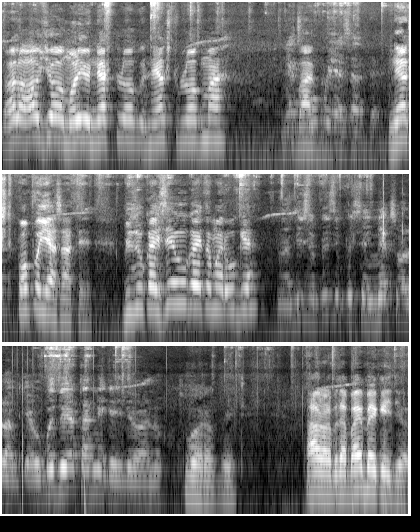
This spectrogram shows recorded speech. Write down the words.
ચાલો આવજો. મળ્યું નેક્સ્ટ બ્લોગ નેક્સ્ટ બ્લોગમાં નેક્સ્ટ પોપૈયા સાથે. બીજું કઈ છે એવું કઈ તમારે ઉગે? બીજું બીજું પછી નેક્સ્ટ વાળા કે બધું એકાદ નહીં કહી દેવાનું. બરોબર. સારું બધા બાય બાય કહી દો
